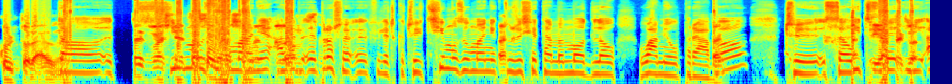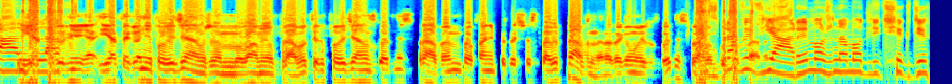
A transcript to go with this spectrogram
kulturalne. To, to jest właśnie, ci muzułmanie, ale e, proszę e, chwileczkę, czyli ci muzułmanie, tak? którzy się tam modlą, łamią prawo? Tak. Czy są bitwy ja tego, i Allah... Ja tego, nie, ja, ja tego nie powiedziałem, że łamią prawo, tylko powiedziałem zgodnie z prawem, bo pani pyta się o sprawy prawne, dlatego mówię, że zgodnie z prawem. A sprawy wiary można modlić się gdzie...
